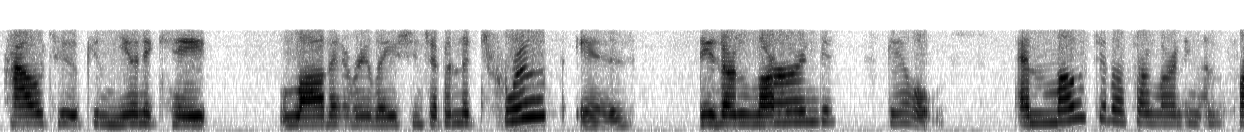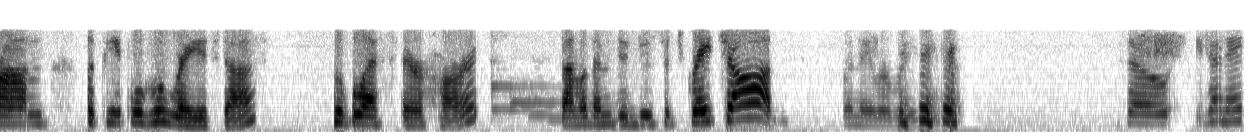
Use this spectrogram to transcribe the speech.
how to communicate love in a relationship. And the truth is, these are learned skills. And most of us are learning them from the people who raised us, who blessed their hearts. Some of them didn't do such great jobs when they were raising us. So, Xanet,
